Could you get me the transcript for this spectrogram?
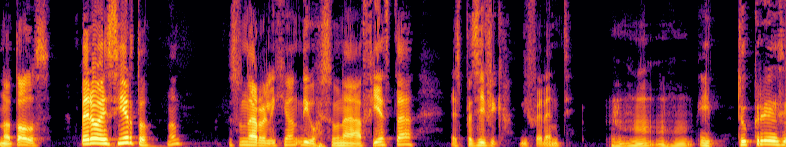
no todos. Pero es cierto, ¿no? Es una religión, digo, es una fiesta específica, diferente. ¿Y tú crees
